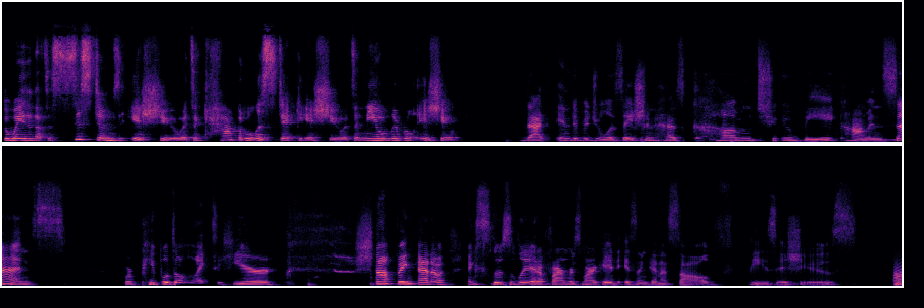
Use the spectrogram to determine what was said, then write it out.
the way that that's a systems issue. It's a capitalistic issue. It's a neoliberal issue that individualization has come to be common sense where people don't like to hear shopping at a exclusively at a farmers market isn't going to solve these issues. All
